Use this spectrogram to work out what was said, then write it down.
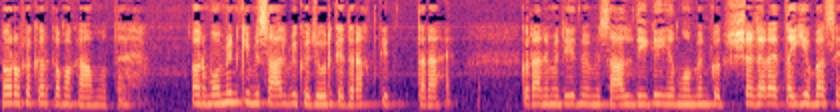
غور و فکر کا مقام ہوتا ہے۔ اور مومن کی مثال بھی کھجور کے درخت کی طرح ہے۔ قرآن مجید میں مثال دی گئی ہے مومن کو شجر طیبہ سے۔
